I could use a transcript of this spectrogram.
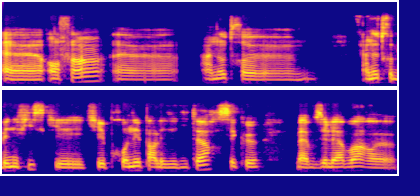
Euh, enfin, un, autre, bénéfice qui est, prôné par les éditeurs, c'est que bah, vous allez avoir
